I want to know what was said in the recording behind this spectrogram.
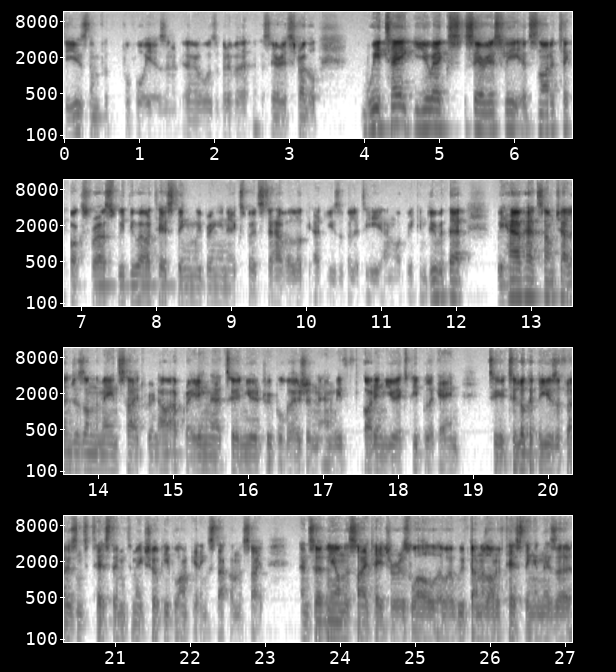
to use them for, for four years and it, it was a bit of a, a, serious struggle. We take UX seriously. It's not a tick box for us. We do our testing and we bring in experts to have a look at usability and what we can do with that. We have had some challenges on the main site. We're now upgrading that to a new Drupal version and we've got in UX people again to, to look at the user flows and to test them and to make sure people aren't getting stuck on the site. And certainly on the Citator as well, uh, we've done a lot of testing and there's a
